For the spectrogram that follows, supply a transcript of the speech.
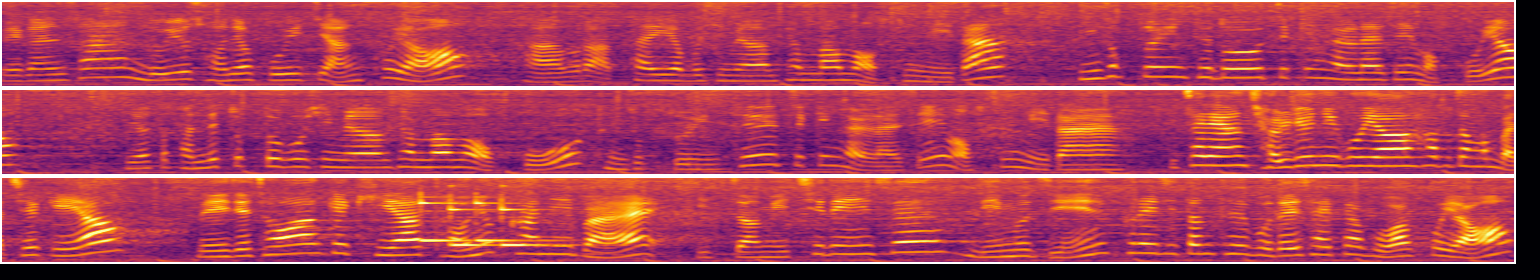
외관상 노유 전혀 보이지 않고요. 다음으로 앞타이어 보시면 편마모 없습니다. 등속 조인트도 찢긴 갈라짐 없고요. 이어서 반대쪽도 보시면 편마모 없고 등속 조인트 찢긴 갈라짐 없습니다. 이 차량 전륜이고요. 하부 점검 마칠게요. 네, 이제 저와 함께 기아 더뉴 카니발 2.2 7인승 리무진 프레지던트 모델 살펴보았고요.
